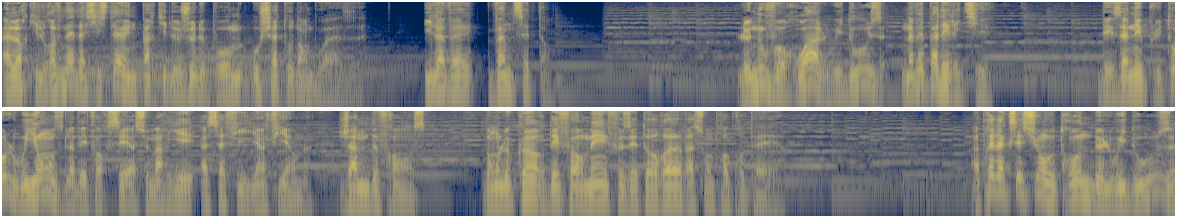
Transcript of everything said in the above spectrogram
alors qu'il revenait d'assister à une partie de jeu de paume au château d'Amboise. Il avait 27 ans. Le nouveau roi, Louis XII, n'avait pas d'héritier. Des années plus tôt, Louis XI l'avait forcé à se marier à sa fille infirme, Jeanne de France, dont le corps déformé faisait horreur à son propre père. Après l'accession au trône de Louis XII,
